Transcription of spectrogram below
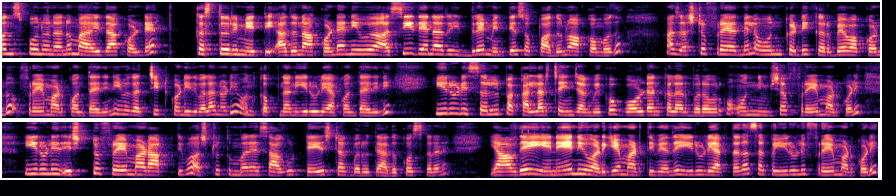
ಒಂದು ಸ್ಪೂನು ನಾನು ಮ ಇದು ಕಸ್ತೂರಿ ಮೇಥಿ ಅದನ್ನು ಹಾಕ್ಕೊಂಡೆ. ನೀವು ಹಸಿದೇನಾದ್ರು ಇದ್ದರೆ ಮೆಂತ್ಯ ಸೊಪ್ಪು ಅದನ್ನು ಹಾಕ್ಕೊಬೋದು. ಅದು ಅಷ್ಟು ಫ್ರೈ ಆದಮೇಲೆ ಒಂದು ಕಡ್ಡಿ ಕರಿಬೇವು ಹಾಕ್ಕೊಂಡು ಫ್ರೈ ಮಾಡ್ಕೊತಾ ಇದ್ದೀನಿ. ಇವಾಗ ಹಚ್ಚಿಟ್ಕೊಂಡಿದ್ವಲ್ಲ ನೋಡಿ ಒಂದು ಕಪ್ ನಾನು ಈರುಳ್ಳಿ ಹಾಕ್ಕೊತಾ ಇದ್ದೀನಿ. ಈರುಳ್ಳಿ ಸ್ವಲ್ಪ ಕಲರ್ ಚೇಂಜ್ ಆಗಬೇಕು ಗೋಲ್ಡನ್ ಕಲರ್ ಬರೋವರೆಗೂ ಒಂದು ನಿಮಿಷ ಫ್ರೈ ಮಾಡ್ಕೊಳ್ಳಿ. ಈರುಳ್ಳಿ ಎಷ್ಟು ಫ್ರೈ ಮಾಡಿ ಹಾಕ್ತೀವೋ ಅಷ್ಟು ತುಂಬಾ ಸಾಗು ಟೇಸ್ಟಾಗಿ ಬರುತ್ತೆ. ಅದಕ್ಕೋಸ್ಕರನೇ ಯಾವುದೇ ಏನೇ ನೀವು ಅಡುಗೆ ಮಾಡ್ತೀವಿ ಅಂದರೆ ಈರುಳ್ಳಿ ಹಾಕಿದಾಗ ಸ್ವಲ್ಪ ಈರುಳ್ಳಿ ಫ್ರೈ ಮಾಡ್ಕೊಳ್ಳಿ.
